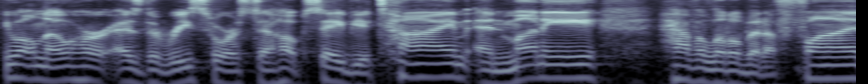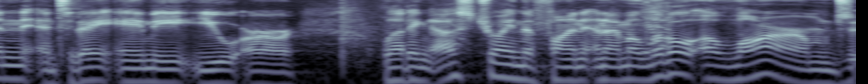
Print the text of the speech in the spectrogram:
You all know her as the resource to help save you time and money, have a little bit of fun. And today, Amy, you are letting us join the fun. And I'm a little alarmed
